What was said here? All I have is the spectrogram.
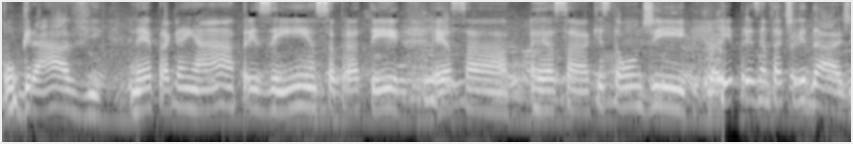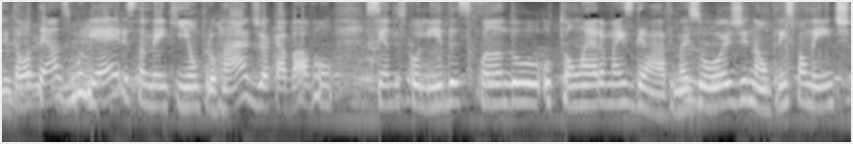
o grave, né, para ganhar presença, para ter essa, essa questão de representatividade. Então, até as mulheres também que iam para o rádio acabavam sendo escolhidas quando o tom era mais grave. Mas hoje, não, principalmente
